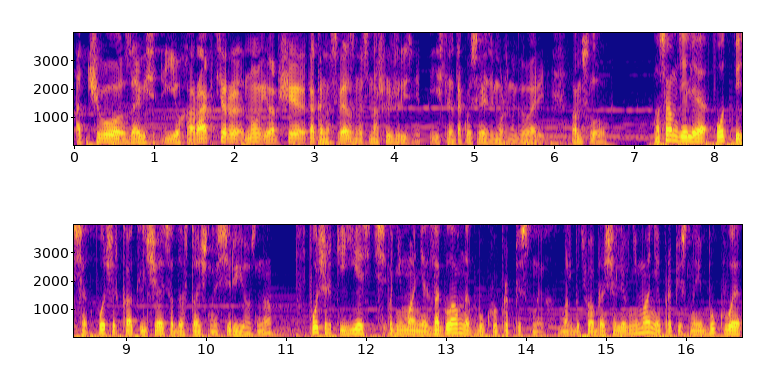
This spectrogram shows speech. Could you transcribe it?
от чего зависит ее характер, ну и вообще, как она связана с нашей жизнью, если о такой связи можно говорить. Вам слово. На самом деле подпись от почерка отличается достаточно серьезно. В почерке есть понимание заглавных букв и прописных. Может быть, вы обращали внимание, прописные буквы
